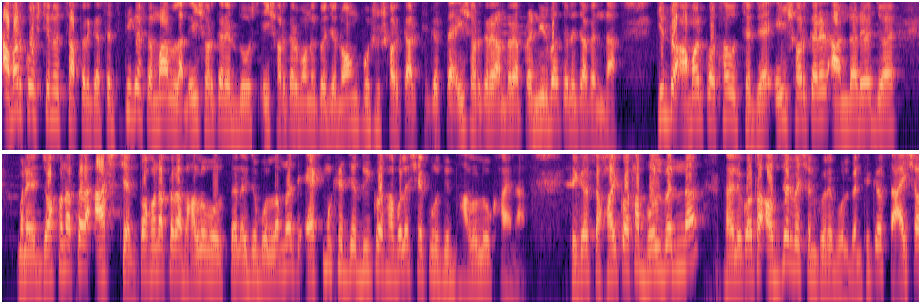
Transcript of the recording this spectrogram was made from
আমার কোশ্চেন হচ্ছে আপনার কাছে ঠিক আছে, মানলাম, এই সরকারের দোষ, এই সরকার মনে করে যে নং পশু সরকার, ঠিক আছে? এই সরকারের আন্ডারে আপনারা নির্বাচনে যাবেন না। কিন্তু আমার কথা হচ্ছে যে, এই সরকারের আন্ডারে যে মানে যখন আপনারা আসছেন, তখন আপনারা ভালো বলছেন। এই যে বললাম না যে এক মুখের যে দুই কথা বলে, সে কোনোদিন ভালো লোক হয় না। ঠিক আছে? হয় কথা বলবেন না তাহলে কথা অবজারভেশন করে বলবেন। ঠিক আছে? আয়সা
